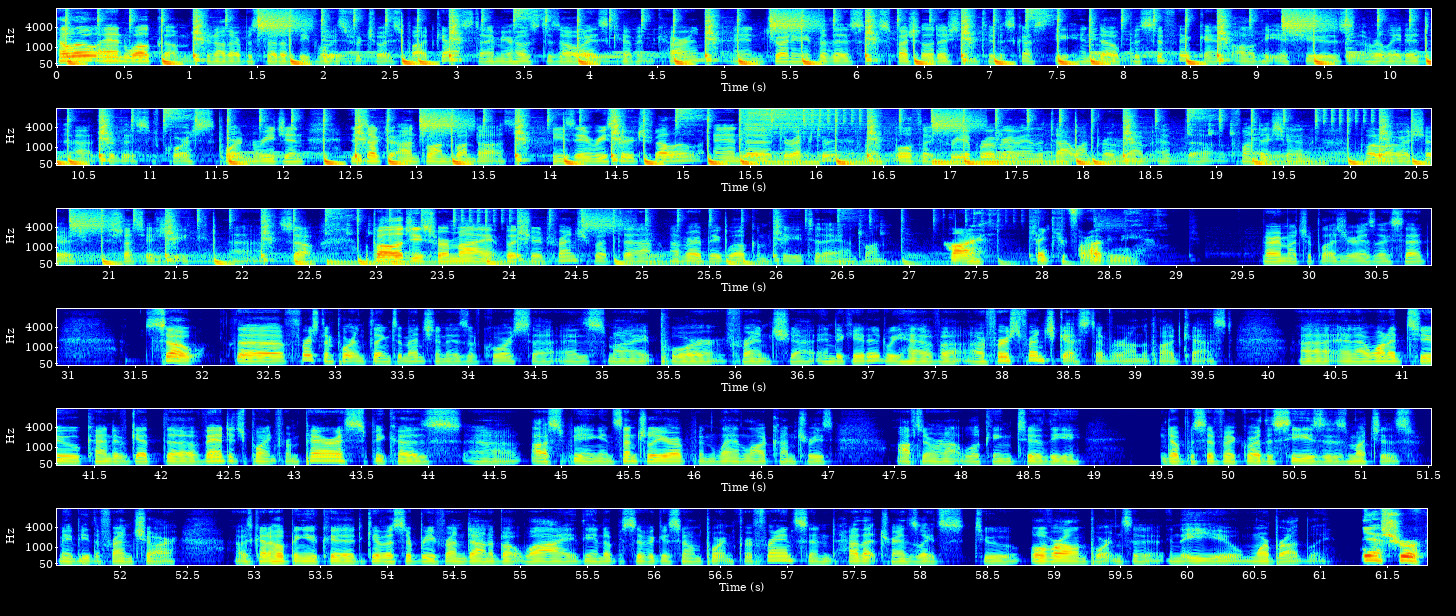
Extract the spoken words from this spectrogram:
Hello and welcome to another episode of the Voice for Choice podcast. I'm your host, as always, Kevin Curran, and joining me for this special edition to discuss the Indo Pacific and all the issues related uh, to this, of course, important region is Dr. Antoine Bondaz. He's a research fellow and a director of both the Korea program and the Taiwan program at the Fondation pour la Recherche Stratégique. Uh, so, apologies for my butchered French, but uh, a very big welcome to you today, Antoine. Hi, thank you for having me. Very much a pleasure, as I said. So, the first important thing to mention is, of course, uh, as my poor French uh, indicated, we have uh, our first French guest ever on the podcast. Uh, and I wanted to kind of get the vantage point from Paris because uh, us being in Central Europe and landlocked countries, often we're not looking to the Indo Pacific or the seas as much as maybe the French are. I was kind of hoping you could give us a brief rundown about why the Indo Pacific is so important for France and how that translates to overall importance in the EU more broadly. Yeah, sure.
